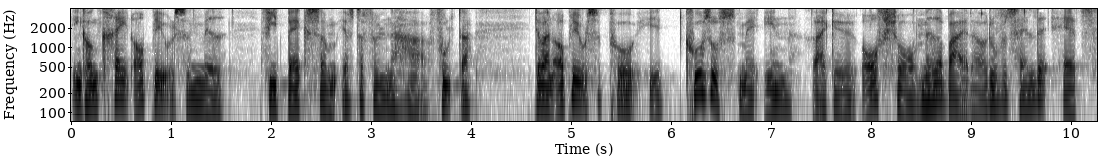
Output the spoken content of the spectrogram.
en konkret oplevelse med feedback, som efterfølgende har fulgt dig. Det var en oplevelse på et kursus med en række offshore medarbejdere, og du fortalte, at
